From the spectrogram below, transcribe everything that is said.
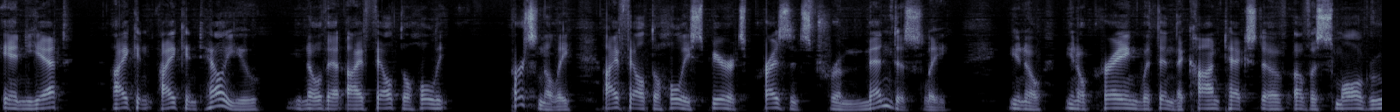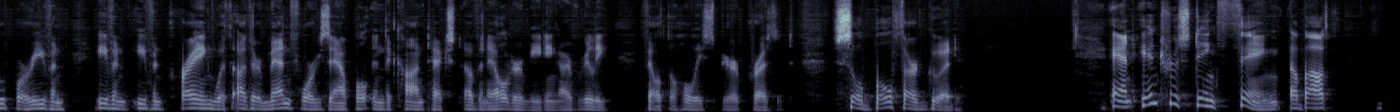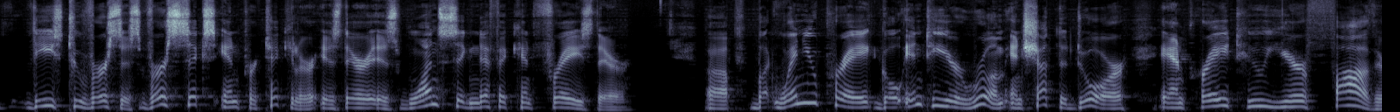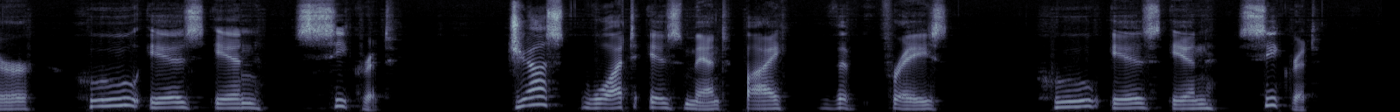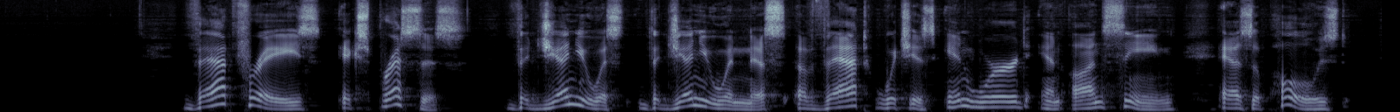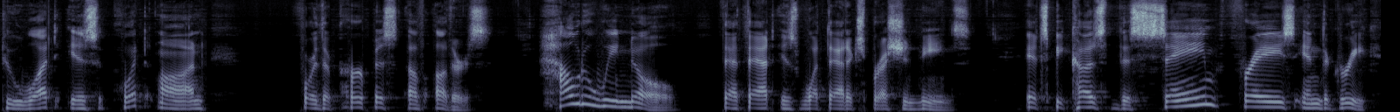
And yet I can I can tell you, you know, that I felt the Holy personally, I felt the Holy Spirit's presence tremendously. You know, you know, praying within the context of, of a small group or even even even praying with other men, for example, in the context of an elder meeting. I really felt the Holy Spirit present. So both are good. An interesting thing about these two verses, verse 6 in particular, is there is one significant phrase there. Uh, but when you pray, go into your room and shut the door and pray to your Father who is in secret. Just what is meant by the phrase, who is in secret? That phrase expresses the genuous, the genuineness of that which is inward and unseen, as opposed to what is put on for the purpose of others. How do we know that that is what that expression means? It's because the same phrase in the Greek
